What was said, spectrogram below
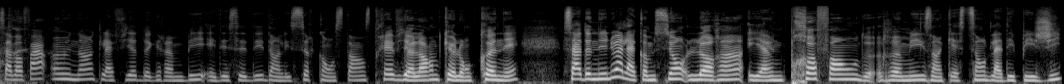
Ça va faire un an que la fillette de Granby est décédée dans les circonstances très violentes que l'on connaît. Ça a donné lieu à la commission Laurent et à une profonde remise en question de la DPJ.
